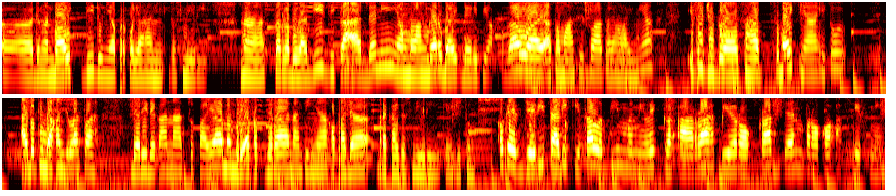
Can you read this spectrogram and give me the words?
uh, dengan baik di dunia perkuliahan itu sendiri. Nah, terlebih lagi jika ada nih yang melanggar baik dari pihak pegawai atau mahasiswa atau yang lainnya, itu juga sebaiknya itu ada tindakan jelas lah dari dekanat supaya memberi efek jerah nantinya kepada mereka itu sendiri kayak gitu. Oke, jadi tadi kita lebih menilik ke arah birokrat dan perokok aktif nih.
